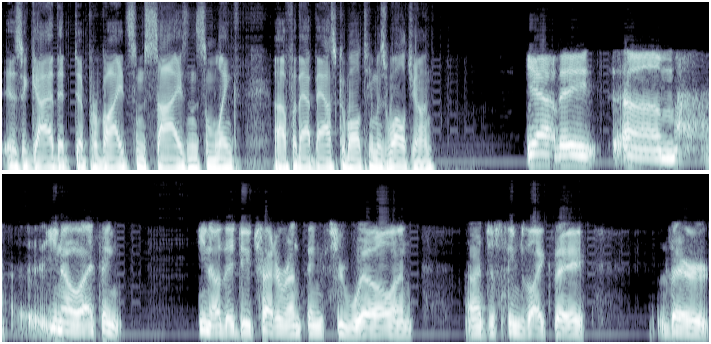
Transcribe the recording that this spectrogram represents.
is a guy that uh, provides some size and some length uh, for that basketball team as well. John. Yeah, they, um, you know, I think, you know, they do try to run things through Will, and uh, it just seems like they they're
